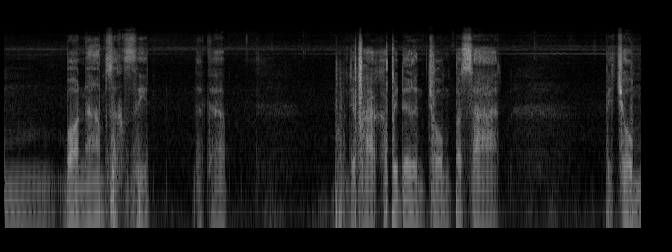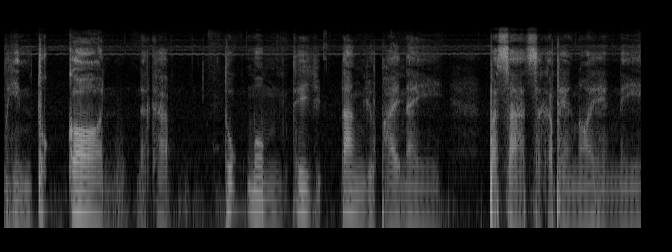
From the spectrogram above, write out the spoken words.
มบ่อน้ำศักดิ์สิทธิ์นะครับ ผมจะพาเข้าไปเดินชมปราสาท ไปชมหินทุ ก้อนนะครับ ทุกมุมที่ตั้งอยู่ภายในปราสาทสักแพงน้อยแห่งนี้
